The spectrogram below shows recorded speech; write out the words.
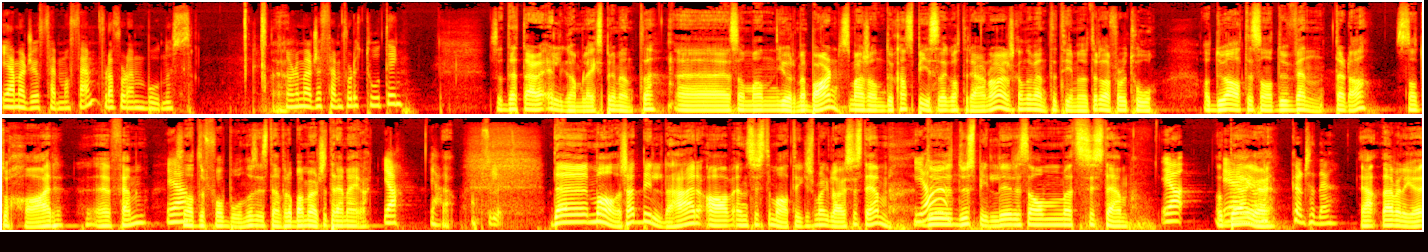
Jeg merger jo fem og fem, for da får du en bonus. Så når du merger fem, får du to ting. Så dette er det eldgamle eksperimentet eh, som man gjorde med barn. Som er sånn Du kan spise det godteriet her nå, eller så kan du vente ti minutter, og da får du to. Og du er alltid sånn at du venter da, sånn at du har eh, fem. Ja, Sånn at du får bonus istedenfor å bare merge tre med en gang. ja, ja, Ja. absolutt. Det maler seg et bilde her av en systematiker som er glad i system. Ja. Du, du spiller som et system, Ja, og det er gøy. Kanskje det. Ja, det er veldig gøy.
